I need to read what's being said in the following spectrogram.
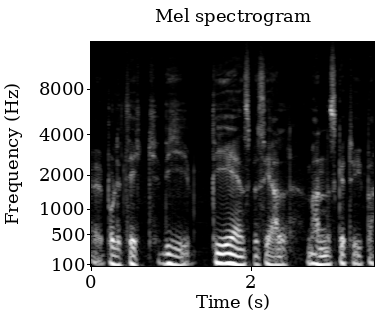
eh, politikk, de, de, er en spesiell mennesketype.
